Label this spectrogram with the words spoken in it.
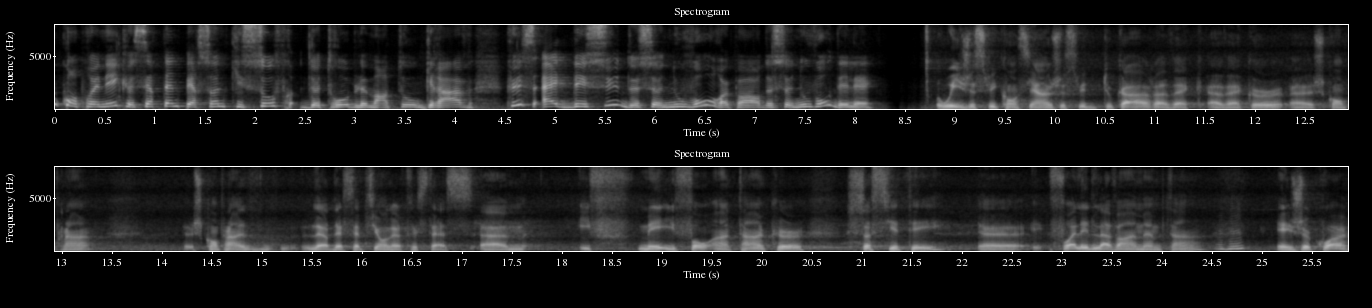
vous comprenez que certaines personnes qui souffrent de troubles mentaux graves puissent être déçues de ce nouveau report, de ce nouveau délai? Oui, je suis conscient, je suis de tout cœur avec, avec eux. Euh, je, comprends, je comprends leur déception, leur tristesse. Euh, mais il faut, en tant que société, il faut aller de l'avant en même temps. Mm-hmm. Et je crois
